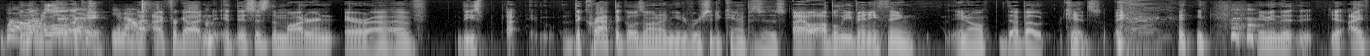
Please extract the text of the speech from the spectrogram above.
well, Unle- I'm sure that, okay. you know- I, I've forgotten. It, this is the modern era of these, uh, the crap that goes on on university campuses. I'll, I'll believe anything, you know, about kids. I mean, the, yeah, I,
